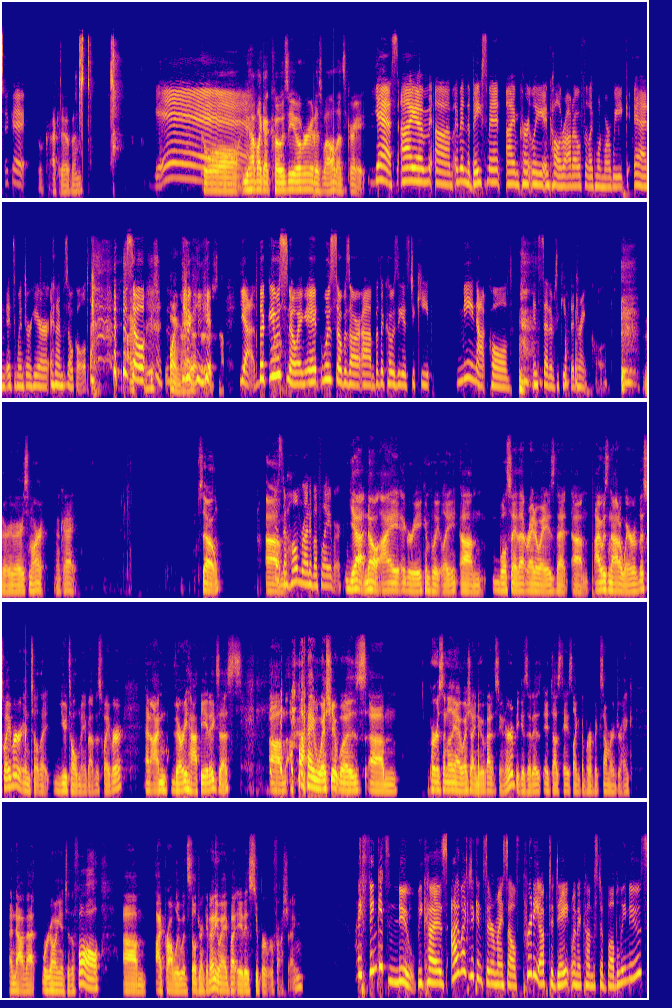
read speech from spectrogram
Okay. So we'll crack it open. Yeah. Cool. You have like a cozy over it as well. That's great. Yes, I am. Um, I'm in the basement. I'm currently in Colorado for like one more week, and it's winter here, and I'm so cold. so snowing, right? yeah, yeah, the, it was snowing. It was so bizarre. Um, but the cozy is to keep me not cold instead of to keep the drink cold. Very, very smart. Okay. So, um, just a home run of a flavor. Yeah, no, I agree completely. Um, we'll say that right away is that um, I was not aware of this flavor until that you told me about this flavor, and I'm very happy it exists. Um, I wish it was. Um, personally, I wish I knew about it sooner because it is. It does taste like the perfect summer drink, and now that we're going into the fall, um, I probably would still drink it anyway. But it is super refreshing. I think it's new because I like to consider myself pretty up to date when it comes to bubbly news.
